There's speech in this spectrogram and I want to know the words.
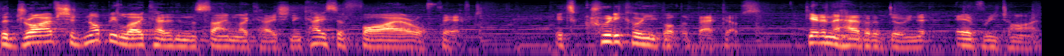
the drive should not be located in the same location in case of fire or theft. It's critical you've got the backups. Get in the habit of doing it every time.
